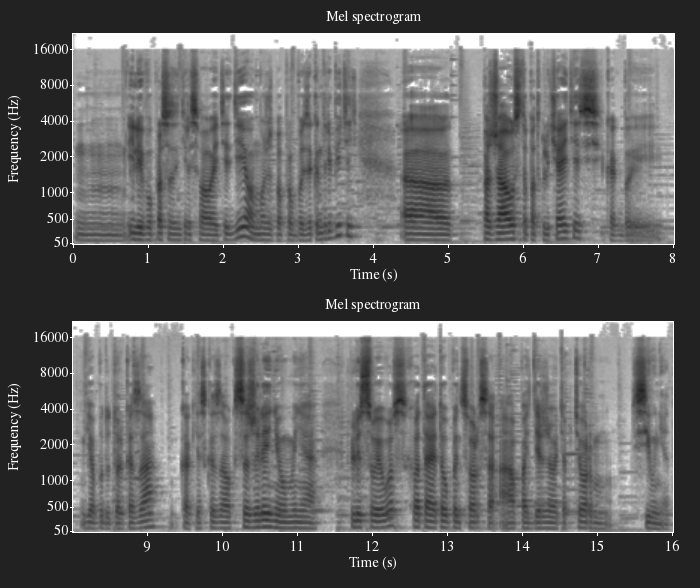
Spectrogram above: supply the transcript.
или его просто заинтересовала эта идея, он может попробовать законтрибьютить, э, пожалуйста, подключайтесь, как бы я буду только за. Как я сказал, к сожалению, у меня плюс своего хватает open source, а поддерживать Apterm сил нет.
